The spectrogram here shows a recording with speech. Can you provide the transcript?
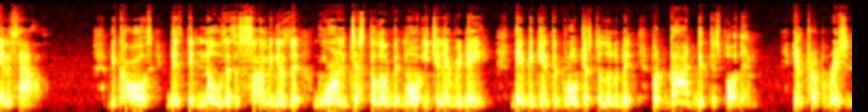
in the south because it knows as the sun begins to warm just a little bit more each and every day, they begin to grow just a little bit. But God did this for them in preparation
